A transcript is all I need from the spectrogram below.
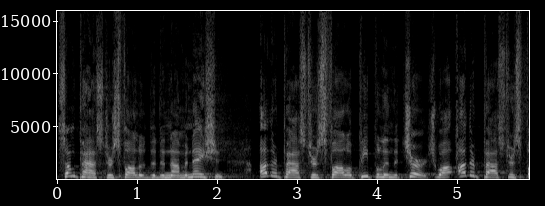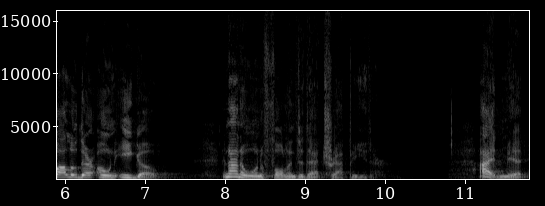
Some pastors followed the denomination. Other pastors follow people in the church, while other pastors follow their own ego. And I don't want to fall into that trap either. I admit,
